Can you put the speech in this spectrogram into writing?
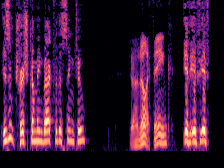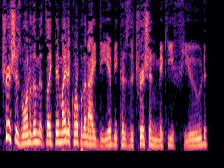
isn't Trish coming back for this thing too? I don't know. I think if if if Trish is one of them, it's like they might have come up with an idea because the Trish and Mickie feud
